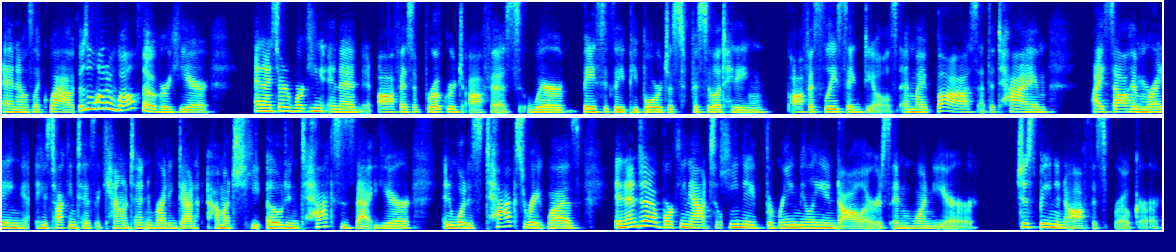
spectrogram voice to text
and I was like, wow, there's a lot of wealth over here. And I started working in an office, a brokerage office, where basically people were just facilitating office leasing deals. And my boss at the time, I saw him writing, he was talking to his accountant and writing down how much he owed in taxes that year and what his tax rate was. It ended up working out till he made $3 million in one year just being an office broker.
